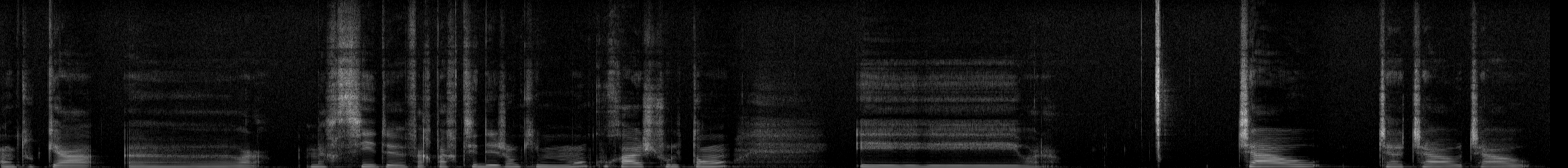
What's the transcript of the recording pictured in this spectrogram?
En tout cas, voilà. Merci de faire partie des gens qui m'encouragent tout le temps. Et voilà. Ciao, ciao, ciao, ciao.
